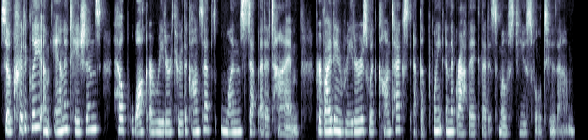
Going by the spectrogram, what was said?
So critically, um, annotations help walk a reader through the concepts one step at a time, providing readers with context at the point in the graphic that is most useful to them.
